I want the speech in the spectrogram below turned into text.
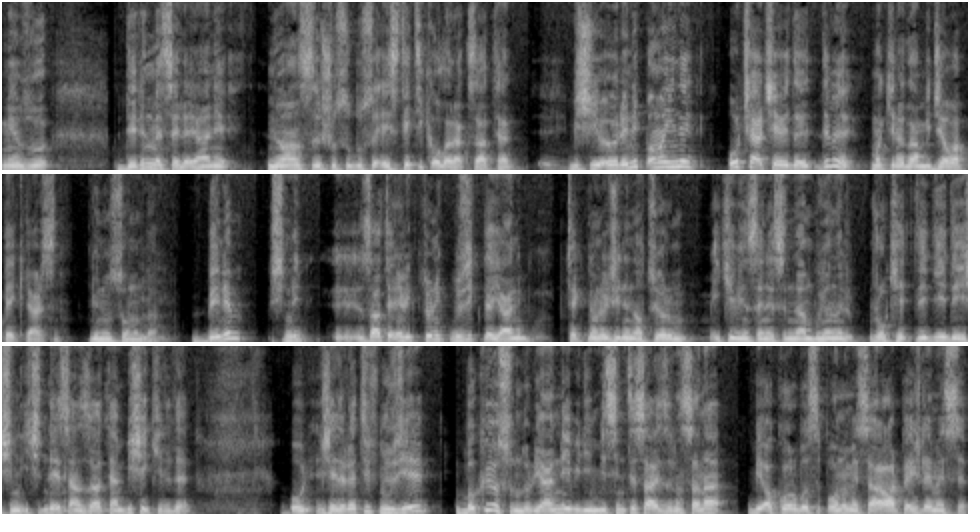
mevzu derin mesele yani nüansı şusu busu estetik olarak zaten e, bir şey öğrenip ama yine o çerçevede değil mi makineden bir cevap beklersin günün sonunda. Benim şimdi e, zaten elektronik müzikle yani teknolojinin atıyorum 2000 senesinden bu yana roketlediği değişimin içindeysen zaten bir şekilde o jeneratif müziğe bakıyorsundur. Yani ne bileyim bir synthesizer'ın sana bir akor basıp onu mesela arpejlemesi.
